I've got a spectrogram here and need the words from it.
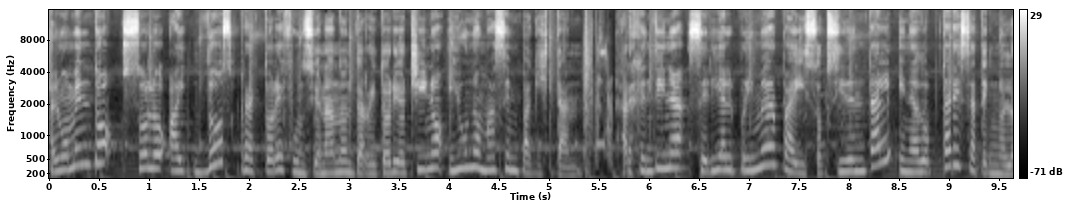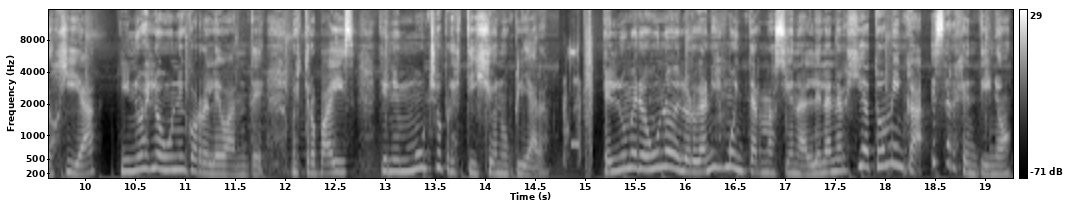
Al momento, solo hay dos reactores funcionando en territorio chino y uno más en Pakistán. Argentina sería el primer país occidental en adoptar esa tecnología y no es lo único relevante. Nuestro país tiene mucho prestigio nuclear. El número uno del Organismo Internacional de la Energía Atómica es argentino.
